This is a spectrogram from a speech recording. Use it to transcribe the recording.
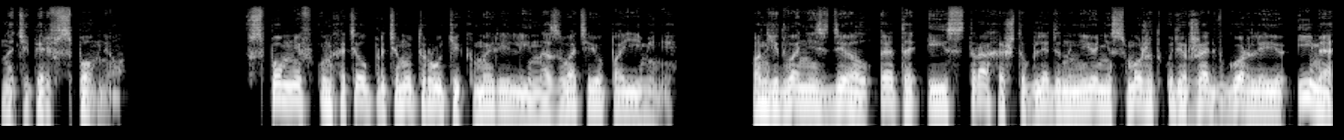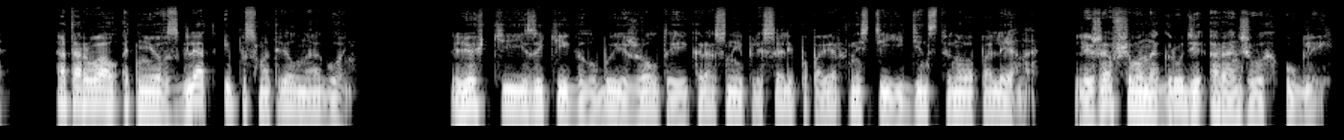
Но теперь вспомнил. Вспомнив, он хотел протянуть руки к Мэри Ли, назвать ее по имени. Он едва не сделал это и из страха, что, глядя на нее, не сможет удержать в горле ее имя, оторвал от нее взгляд и посмотрел на огонь. Легкие языки, голубые, желтые и красные, плясали по поверхности единственного полена, лежавшего на груди оранжевых углей.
